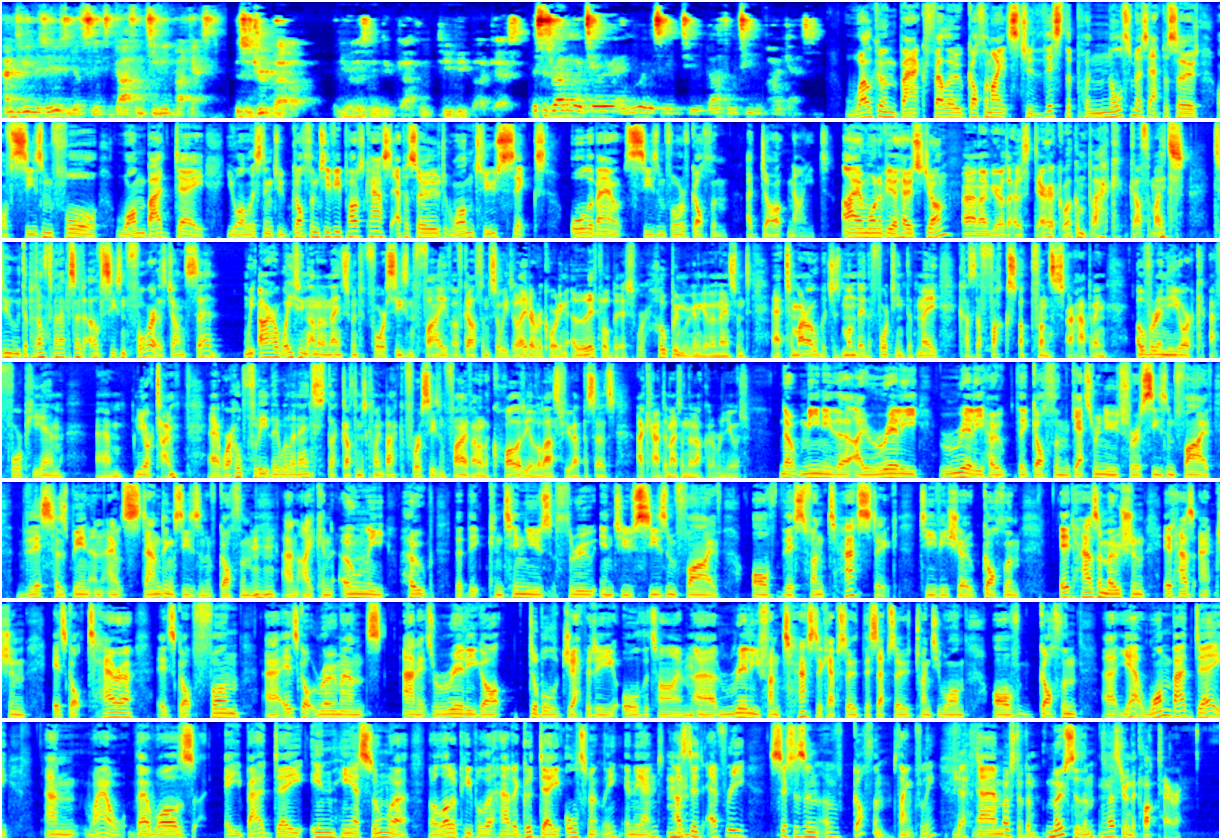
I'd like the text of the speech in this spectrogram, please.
I'm David Mazouz, and you're listening to Gotham TV Podcast. This is Drew Powell, and you are listening to Gotham TV Podcast. This is Robin Lord Taylor, and you are listening to Gotham TV Podcast. Welcome back, fellow Gothamites, to this, the penultimate episode of season 4, One Bad Day. You are listening to Gotham TV Podcast, episode 126, all about season 4 of Gotham, A Dark Knight. I am one of your hosts, John. And I'm your other host, Derek. Welcome back, Gothamites, to the penultimate episode of season four, as John said. We are waiting on an announcement for season five of Gotham, so we delayed our recording a little bit. We're hoping we're going to get an announcement uh, tomorrow, which is Monday, the 14th of May, because the Fox upfronts are happening over in New York at 4 p.m. Um, New York time, uh, where hopefully they will announce that Gotham is coming back for season five. And on the quality of the last few episodes, I can't imagine they're not going to renew it. No, me neither. I really, really hope that Gotham gets renewed for a season five. This has been an outstanding season of Gotham, and I can only hope that it continues through into season five of this fantastic TV show, Gotham. It has emotion, it has action, it's got terror, it's got fun, uh, it's got romance, and it's really got double jeopardy all the time. Uh, really fantastic episode. This episode 21 of Gotham. Uh, yeah, one bad day. And wow, there was a bad day in here somewhere. There were a lot of people that had a good day ultimately in the end, as did every citizen of Gotham, thankfully. Yes, Um, most of them, Most of them. unless you're in the clock tower.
